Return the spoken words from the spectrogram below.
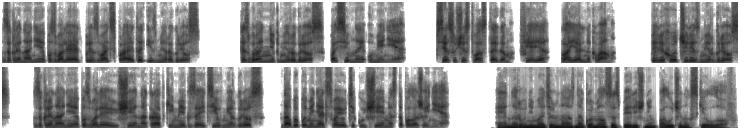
Заклинание позволяет призвать спрайта из мира грез. Избранник мира грез. Пассивное умение. Все существа с тегом «Фея» лояльны к вам. Переход через мир грез. Заклинание, позволяющее на краткий миг зайти в мир грез, дабы поменять свое текущее местоположение. Эннер внимательно ознакомился с перечнем полученных скиллов,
